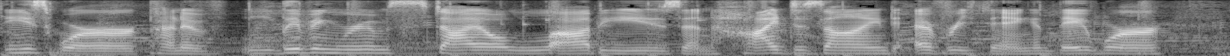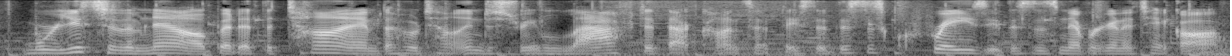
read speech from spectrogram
These were kind of living room style lobbies and high designed everything, and they were we're used to them now, but at the time, the hotel industry laughed at that concept. They said, This is crazy. This is never going to take off.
